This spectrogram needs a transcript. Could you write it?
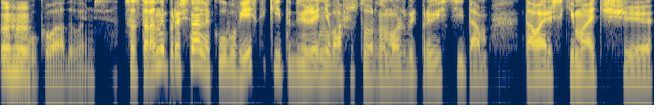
Мгм. укладываемся. Со стороны профессиональных клубов есть какие-то движения в вашу сторону? Может быть, провести там товарищеский матч э,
